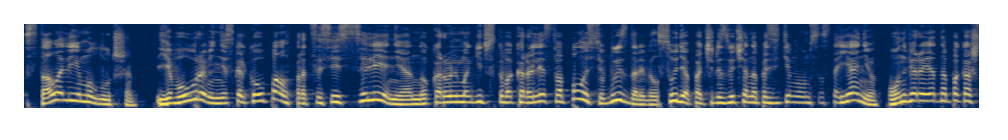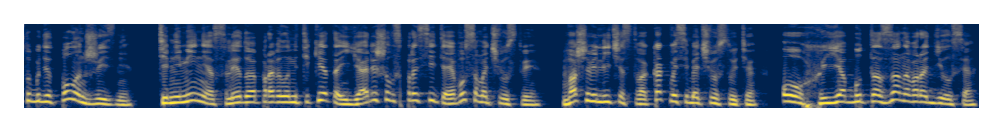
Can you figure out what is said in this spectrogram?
стало ли ему лучше. Его уровень несколько упал в процессе исцеления, но король магического королевства полностью выздоровел. Судя по чрезвычайно позитивному состоянию, он, вероятно, пока что будет полон жизни. Тем не менее, следуя правилам этикета, я решил спросить о его самочувствии. «Ваше Величество, как вы себя чувствуете?» «Ох, я будто заново родился».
